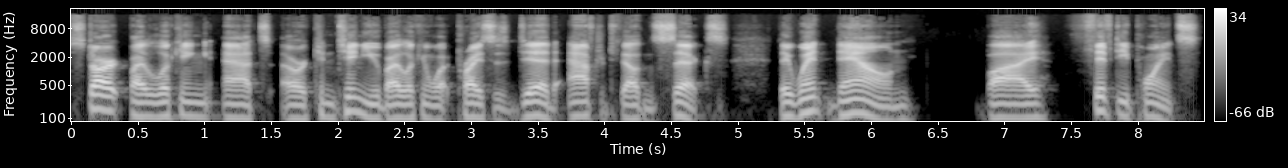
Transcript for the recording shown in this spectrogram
start by looking at or continue by looking at what prices did after 2006. They went down by 50 points.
